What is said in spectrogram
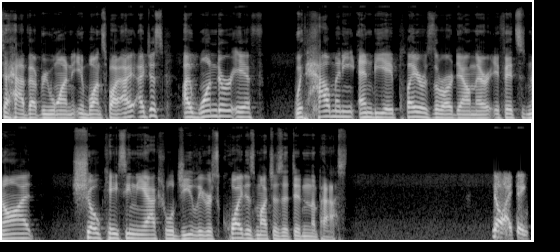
to have everyone in one spot? I, I just, I wonder if with how many NBA players there are down there, if it's not showcasing the actual G Leaguers quite as much as it did in the past. No, I think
